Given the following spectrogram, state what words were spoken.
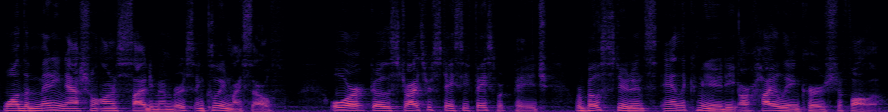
one of the many National Honor Society members, including myself, or go to the Strides for Stacy Facebook page, where both students and the community are highly encouraged to follow.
